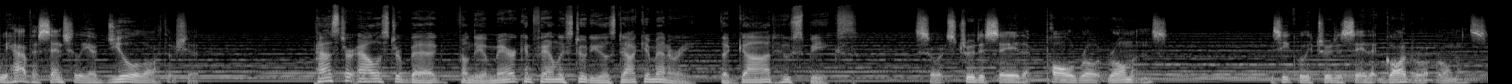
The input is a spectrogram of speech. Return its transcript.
we have essentially a dual authorship. Pastor Alistair Begg from the American Family Studios documentary, The God Who Speaks. So it's true to say that Paul wrote Romans. It's equally true to say that God wrote Romans.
